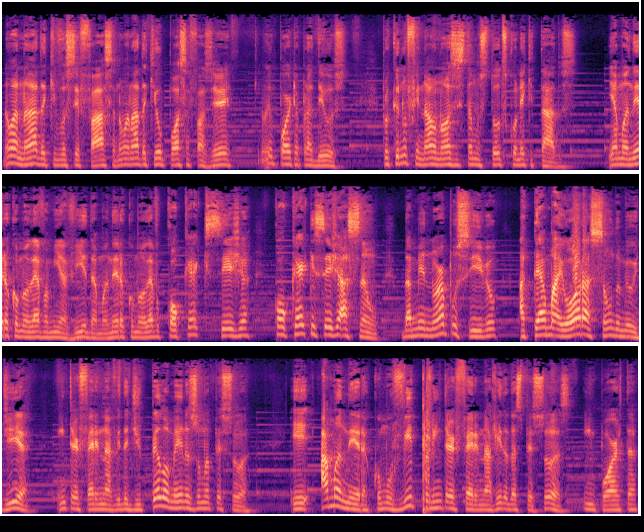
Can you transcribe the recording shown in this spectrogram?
Não há nada que você faça, não há nada que eu possa fazer que não importa para Deus, porque no final nós estamos todos conectados. E a maneira como eu levo a minha vida, a maneira como eu levo qualquer que seja, qualquer que seja a ação, da menor possível até a maior ação do meu dia, interfere na vida de pelo menos uma pessoa. E a maneira como Vitor interfere na vida das pessoas importa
